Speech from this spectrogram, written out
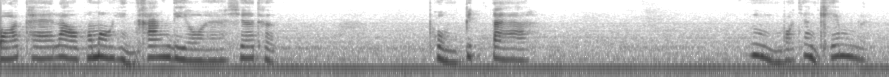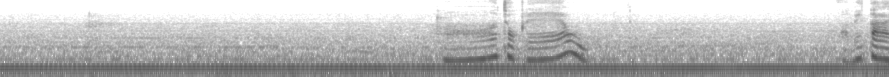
บอสแพ้เราเพราะมองเห็นข้างเดียวฮะ เชื่อเถอะ ผมปิดตา อืม บอสยังเข้มเลยอ๋อ จบแล้วอ๋อไม่ตาย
